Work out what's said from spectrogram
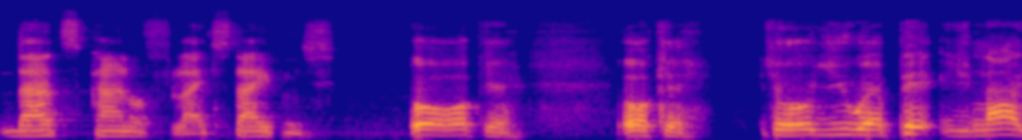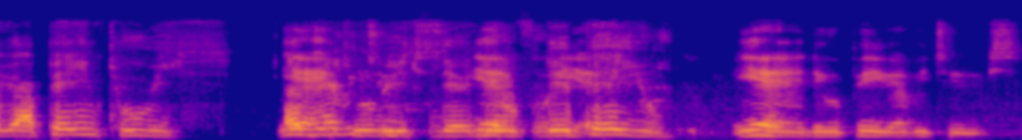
that kind of like stipends. Oh, okay. Okay. So you were pay you now you are paying two weeks. Yeah, every, every two, weeks, weeks. they, yeah, they, they yeah. pay you. Yeah, they will pay you every two weeks.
